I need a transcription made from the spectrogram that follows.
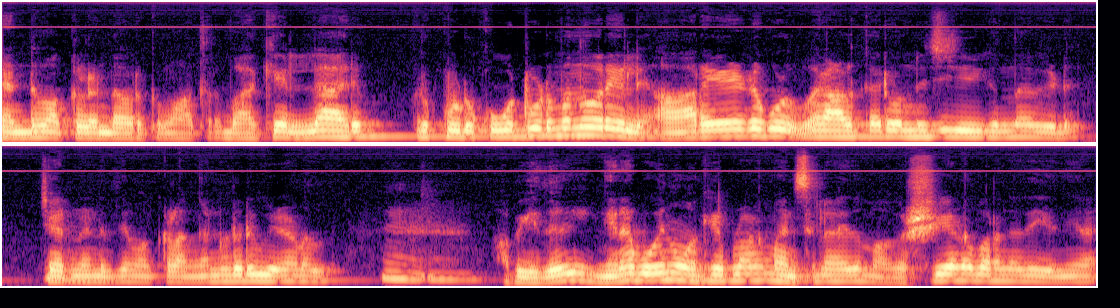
രണ്ട് മക്കളുണ്ട് അവർക്ക് മാത്രം. ബാക്കി എല്ലാവരും ഒരു കുടു കൂട്ടുകുടുംബം എന്ന് പറയില്ലേ? ആറേഴ് ആൾക്കാർ ഒന്നിച്ച് ജീവിക്കുന്ന വീട് ചേട്ടനടുത്തി മക്കൾ അങ്ങനെയുള്ള ഒരു വീടാണത്. അപ്പോൾ ഇത് ഇങ്ങനെ പോയി നോക്കിയപ്പോഴാണ് മനസ്സിലായത്. മഹർഷിയാണ് പറഞ്ഞത് ഇങ്ങനെ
